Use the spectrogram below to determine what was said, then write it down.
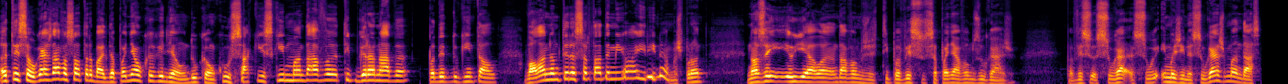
atenção, o gajo dava só trabalho de apanhar o cagalhão do cão com o saco e a seguir mandava tipo granada para dentro do quintal. Vá lá não me ter acertado a mim ou a Irina, mas pronto. Nós, eu e ela andávamos tipo a ver se, se apanhávamos o gajo. Para ver se, se, o gajo, se, imagina, se o gajo mandasse,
